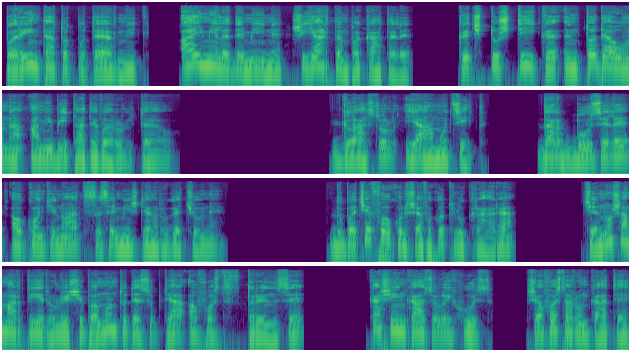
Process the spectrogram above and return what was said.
Părinte Atotputernic, ai milă de mine și iartă-mi păcatele, căci Tu știi că întotdeauna am iubit adevărul Tău. Glasul i-a amuțit, dar buzele au continuat să se miște în rugăciune. După ce focul și-a făcut lucrarea, cenușa martirului și pământul de sub tea au fost strânse, ca și în cazul lui Hus, și au fost aruncate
